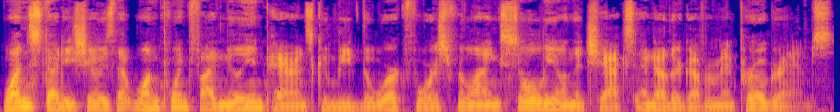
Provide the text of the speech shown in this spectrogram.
One study shows that 1.5 million parents could leave the workforce relying solely on the checks and other government programs.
